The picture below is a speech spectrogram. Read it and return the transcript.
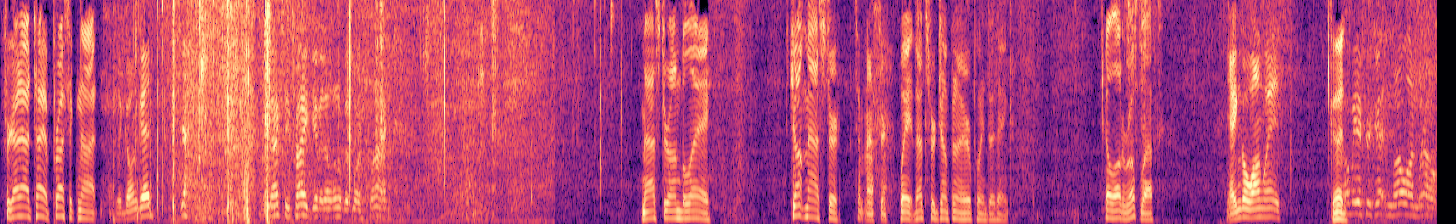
Forgot how to tie a prusik knot. Is it going good? Yeah. You can actually probably give it a little bit more slack. Master on belay. Jump master. Jump master. Wait, that's for jumping on airplanes, I think. Got a lot of rope left. Yeah, I can go long ways. Good. Tell me if you're getting low on rope.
